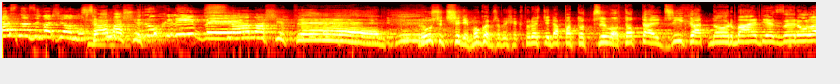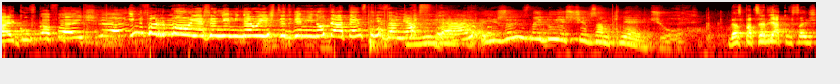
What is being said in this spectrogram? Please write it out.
las nazywa ziomu. Sama się... Ruchliwy! Sama się ten... Ruszyć się nie mogłem, żeby się któreś nie napatoczyło. Total dżihad, normalnie zero lajków na fejsie. Informuję, że nie minęły jeszcze dwie minuty, a tęsknię za miastem. A jeżeli znajdujesz się w zamknięciu? Na spacerniaku w sensie?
